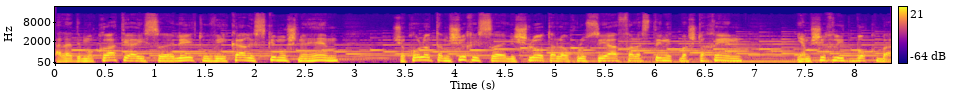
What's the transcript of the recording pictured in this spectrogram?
על הדמוקרטיה הישראלית, ובעיקר הסכימו שניהם שכל עוד תמשיך ישראל לשלוט על האוכלוסייה הפלסטינית בשטחים, ימשיך לדבוק בה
